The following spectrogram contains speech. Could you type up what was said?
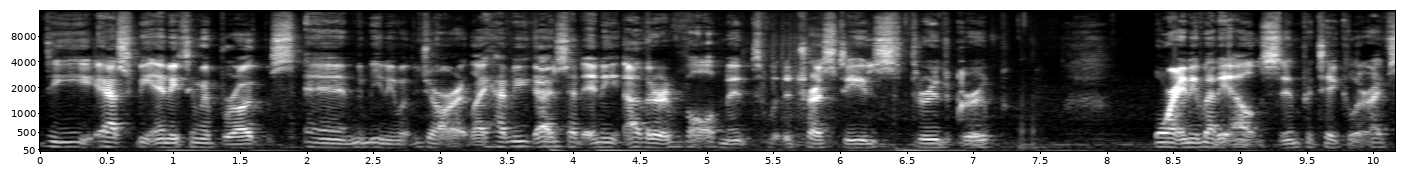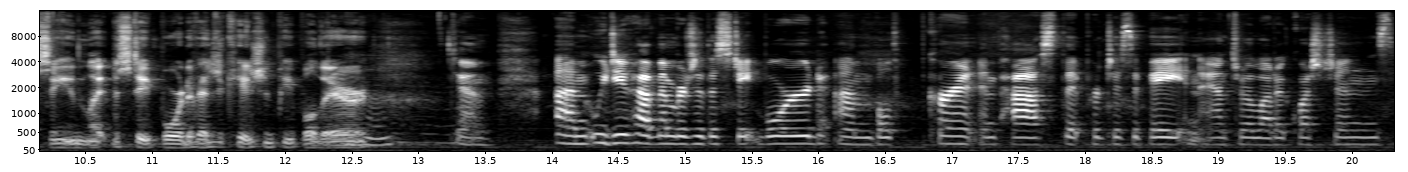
the Ask Me Anything with Brooks and the meeting with Jara, like, have you guys had any other involvement with the trustees through the group, or anybody else in particular? I've seen like the State Board of Education people there. Yeah. Um, we do have members of the state board, um, both current and past, that participate and answer a lot of questions.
